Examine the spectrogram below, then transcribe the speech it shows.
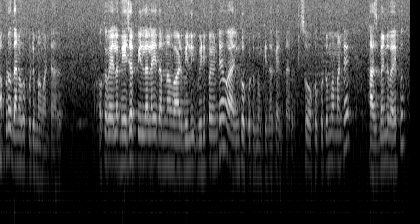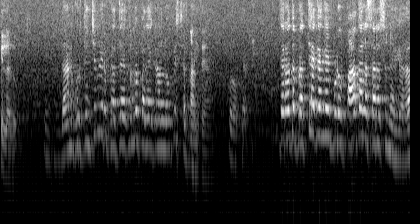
అప్పుడు దాని ఒక కుటుంబం అంటారు. ఒకవేళ మేజర్ పిల్లలు ఏదన్నా వాడు విడి విడిపోయి ఉంటే వాడు ఇంకో కుటుంబం కిందకి వెళ్తారు. సో ఒక కుటుంబం అంటే హస్బెండ్ వైఫ్ పిల్లలు. దాన్ని గుర్తించి మీరు ప్రత్యేకంగా పది ఎకరాలు లోపిస్తారు అంతే. ఓకే. తర్వాత ప్రత్యేకంగా ఇప్పుడు పాకాల సరస్సు ఉన్నది కదా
